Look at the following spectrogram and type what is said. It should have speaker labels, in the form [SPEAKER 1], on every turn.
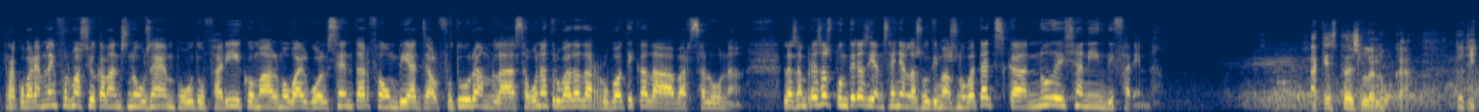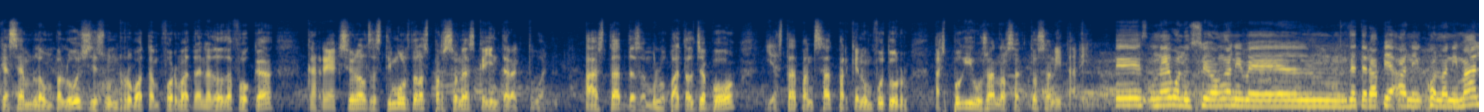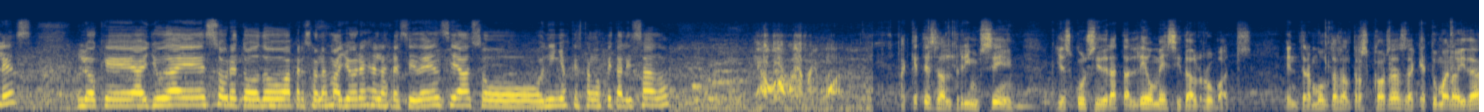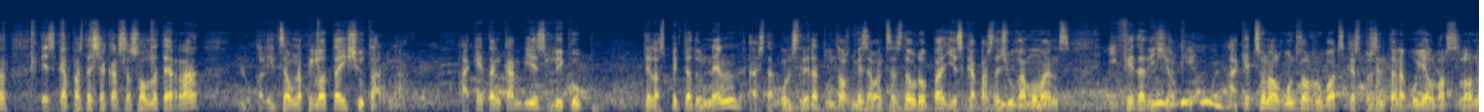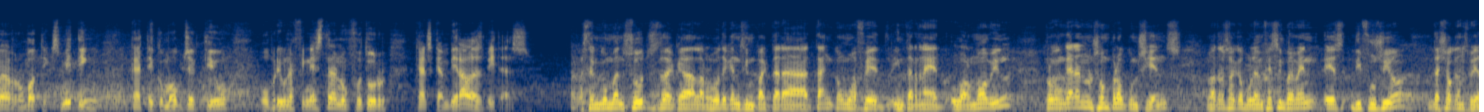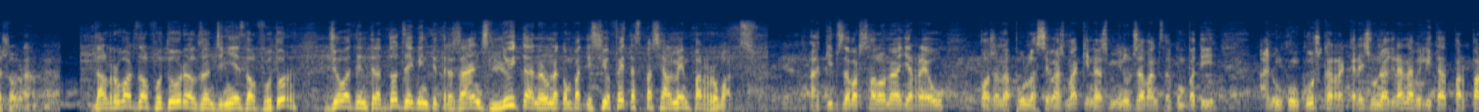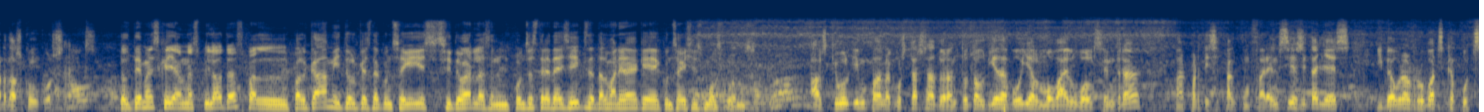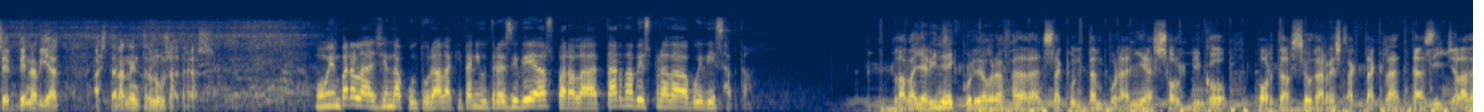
[SPEAKER 1] Recuperem la informació que abans no us hem pogut oferir, com el Mobile World Center fa un viatge al futur amb la segona trobada de robòtica de Barcelona. Les empreses punteres hi ensenyen les últimes novetats que no deixen indiferent.
[SPEAKER 2] Aquesta és la Nuca. Tot i que sembla un peluix, és un robot en forma de nadó de foca que reacciona als estímuls de les persones que hi interactuen. Ha estat desenvolupat al Japó i està pensat perquè en un futur es pugui usar en el sector sanitari.
[SPEAKER 3] Es una evolución a nivel de terapia con animales, lo que ayuda es sobre todo a personas mayores en las residencias o niños que están hospitalizados.
[SPEAKER 2] Aquest és el Dream C i és considerat el Leo Messi dels robots. Entre moltes altres coses, aquest humanoide és capaç d'aixecar-se sol de terra, localitzar una pilota i xutar-la. Aquest, en canvi, és l'Icup. Té l'aspecte d'un nen, està considerat un dels més avançats d'Europa i és capaç de jugar amb humans i fer de disjockey. Aquests són alguns dels robots que es presenten avui al Barcelona Robotics Meeting, que té com a objectiu obrir una finestra en un futur que ens canviarà les vides.
[SPEAKER 4] Estem convençuts de que la robòtica ens impactarà tant com ho ha fet internet o el mòbil, però que encara no en som prou conscients. Nosaltres el que volem fer simplement és difusió d'això que ens ve a sobre.
[SPEAKER 2] Dels robots del futur, els enginyers del futur, joves d'entre 12 i 23 anys, lluiten en una competició feta especialment per robots. Equips de Barcelona i arreu posen a punt les seves màquines minuts abans de competir en un concurs que requereix una gran habilitat per part dels concursants.
[SPEAKER 5] El tema és que hi ha unes pilotes pel, pel camp i tu el que has d'aconseguir és situar-les en punts estratègics de tal manera que aconsegueixis molts punts.
[SPEAKER 2] Els que vulguin poden acostar-se durant tot el dia d'avui al Mobile World Centre per participar en conferències i tallers i veure els robots que potser ben aviat estaran entre nosaltres.
[SPEAKER 1] Moment per a l'agenda cultural. Aquí teniu tres idees per a la tarda vespre d'avui dissabte.
[SPEAKER 6] La ballarina i coreògrafa de dansa contemporània Sol Picó porta el seu darrer espectacle Desig a la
